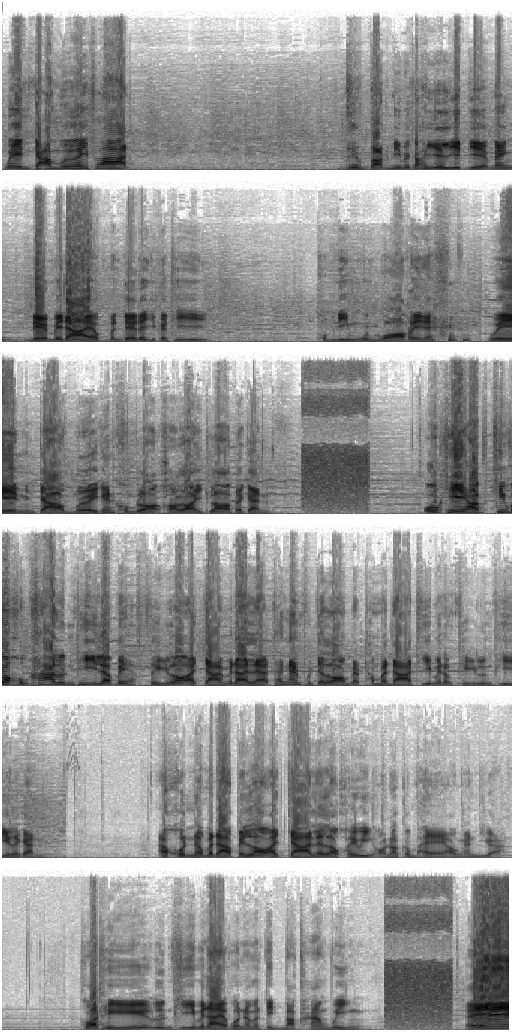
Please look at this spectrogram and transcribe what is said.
เวรกรรมเอ้ยพลาดเดี๋ยวบั๊กนี้ไม่ก็เฮียลิสเดียแม่งเดินไม่ได้ครับมันเดินได้อยู่กับที่ ผมนี่มูนวอล์กเลยนะ เวรกรรมเอ้ยงั้นผมรอขอรออีกรอบแล้วกัน โอเคครับคิดว่าคงฆ่ารุ่นพี่แล้วไปถือล่ออาจารย์ไม่ได้แล้วถ้างั้นผมจะลองแบบธรรมดาที่ไม่ต้องถือรุ่นพี่แล้วกันเอาคนธรรมดาไปล่ออาจารย์แล้วเราค่อยวิ่งออกนอกกำแพงเอางั้นดีกว่าเพราะถือรุ่นพี่ไม่ได้ผลนะมันติดบั๊กห้ามวิ่ง เอ๊ะ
